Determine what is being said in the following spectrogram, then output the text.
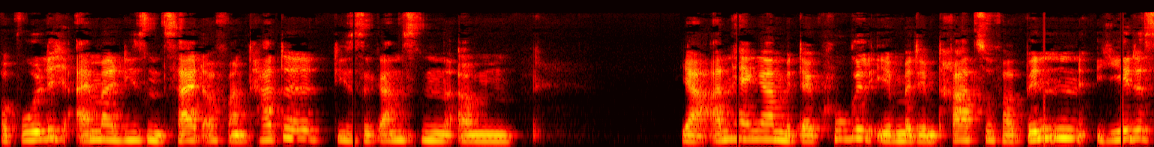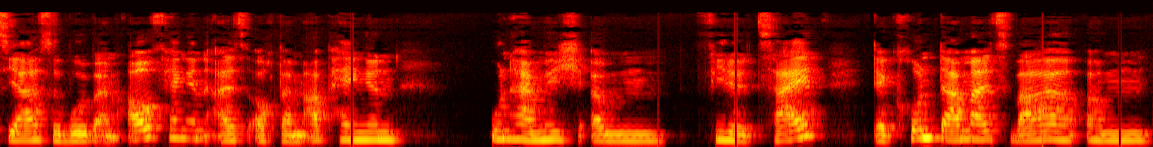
obwohl ich einmal diesen Zeitaufwand hatte, diese ganzen ähm, ja, Anhänger mit der Kugel eben mit dem Draht zu verbinden. Jedes Jahr sowohl beim Aufhängen als auch beim Abhängen unheimlich ähm, viel Zeit. Der Grund damals war, ähm,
